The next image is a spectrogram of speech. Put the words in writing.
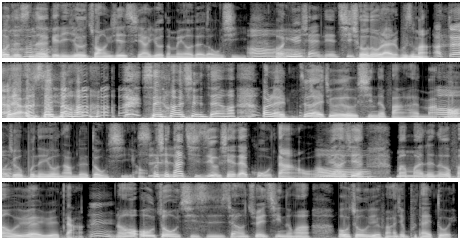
或者是呢给你就装一些其他有的没有的东西，哦，因为现在连气球都来了，不是吗？啊，对啊，对啊，所以的话，所以的话现在的话，后来后来就有新的法案嘛，哈，就不能用他们的东西，哈，而且它其实有现在在扩大哦，因为它现在慢慢的那个范围越来越大，嗯，然后欧洲其实像最近的话，欧洲也发现不太对。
